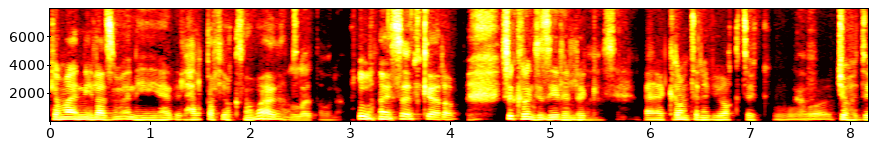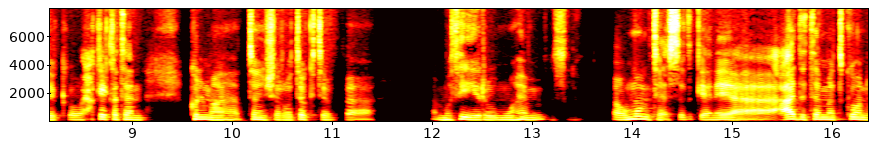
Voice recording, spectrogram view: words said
كما إني لازم أنهي هذه الحلقة في وقت مباغت. الله يطول الله يسعدك يا رب. شكرا جزيلا لك. اكرمتنا بوقتك وجهدك وحقيقه كل ما تنشر وتكتب آه، مثير ومهم وممتع صدق يعني عادة ما تكون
